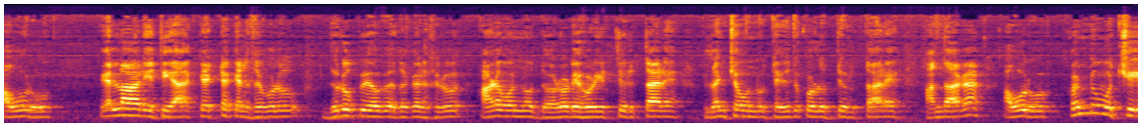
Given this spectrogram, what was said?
ಅವರು ಎಲ್ಲ ರೀತಿಯ ಕೆಟ್ಟ ಕೆಲಸಗಳು, ದುರುಪಯೋಗದ ಕೆಲಸಗಳು, ಹಣವನ್ನು ದೊರಡೆ ಹೊಡೆಯುತ್ತಿರುತ್ತಾರೆ, ಲಂಚವನ್ನು ತೆಗೆದುಕೊಳ್ಳುತ್ತಿರುತ್ತಾರೆ. ಅಂದಾಗ ಅವರು ಕಣ್ಣು ಮುಚ್ಚಿ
